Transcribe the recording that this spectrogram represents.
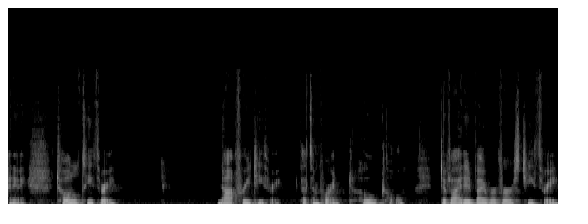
Anyway, total T3 not free T3. That's important. Total divided by reverse T3.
